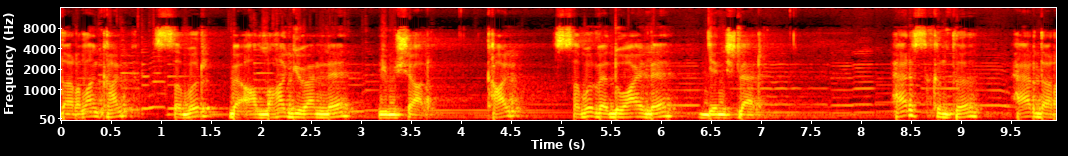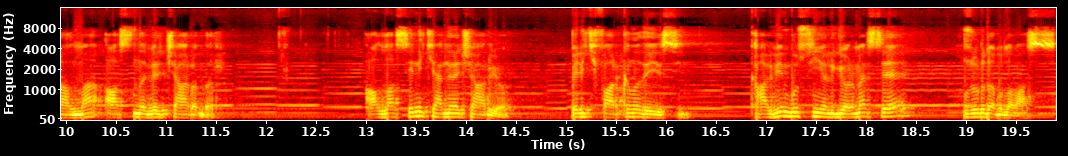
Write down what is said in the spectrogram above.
Daralan kalp sabır ve Allah'a güvenle yumuşar. Kalp sabır ve dua ile genişler. Her sıkıntı, her daralma aslında bir çağrıdır. Allah seni kendine çağırıyor. Belki farkında değilsin. Kalbin bu sinyali görmezse huzuru da bulamaz.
